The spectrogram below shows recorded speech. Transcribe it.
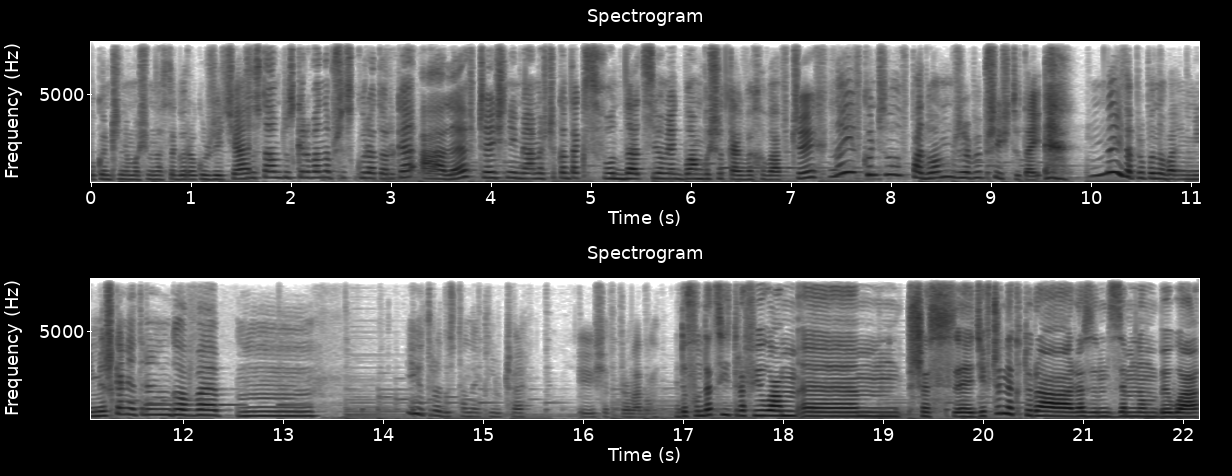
ukończeniem 18 roku życia. Zostałam tu skierowana przez kuratorkę, ale wcześniej miałam jeszcze kontakt z fundacją, jak byłam w ośrodkach wychowawczych. No i w końcu wpadłam, żeby przyjść tutaj. No i zaproponowali mi mieszkanie treningowe. Mm, I jutro dostanę klucze i się wprowadzam. Do fundacji trafiłam przez e, dziewczynę, która razem ze mną była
